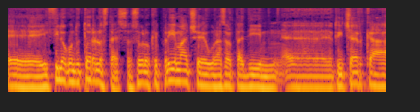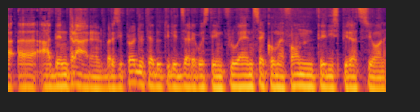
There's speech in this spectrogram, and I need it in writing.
E il filo conduttore è lo stesso, solo che prima c'è una sorta di mh, eh, ricerca eh, ad entrare nel Brasi Project e ad utilizzare queste influenze come fonte di ispirazione.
